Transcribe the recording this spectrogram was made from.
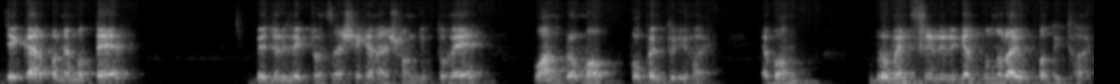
যে কার্বনের মধ্যে বেজুর ইলেকট্রন আছে, সেখানে সংযুক্ত হয়ে ওয়ান ব্রোম প্রোপেন তৈরি হয় এবং ব্রোমেন ফ্রি রেডিক্যাল পুনরায় উৎপাদিত হয়,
